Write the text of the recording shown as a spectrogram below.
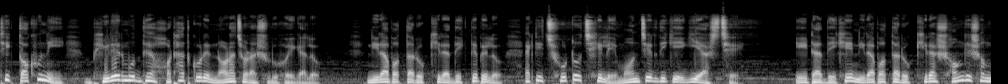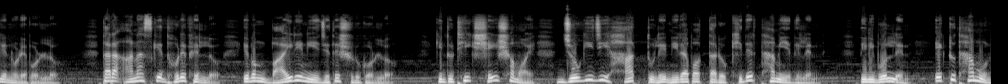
ঠিক তখনই ভিড়ের মধ্যে হঠাৎ করে নড়াচড়া শুরু হয়ে গেল। নিরাপত্তা রক্ষীরা দেখতে পেল, একটি ছোট ছেলে মঞ্চের দিকে এগিয়ে আসছে। এটা দেখে নিরাপত্তা রক্ষীরা সঙ্গে সঙ্গে নড়ে পড়ল। তারা আনাসকে ধরে ফেলল এবং বাইরে নিয়ে যেতে শুরু করল। কিন্তু ঠিক সেই সময় যোগীজি হাত তুলে নিরাপত্তা রক্ষীদের থামিয়ে দিলেন। তিনি বললেন, একটু থামুন,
